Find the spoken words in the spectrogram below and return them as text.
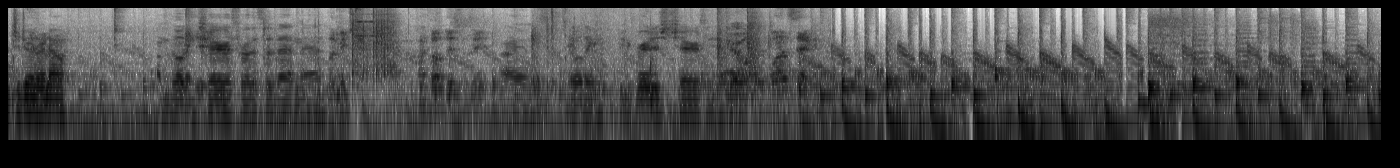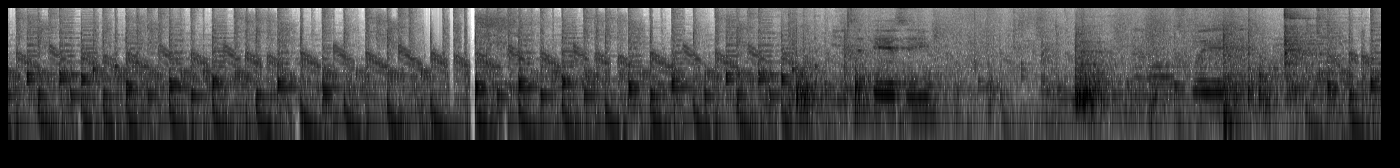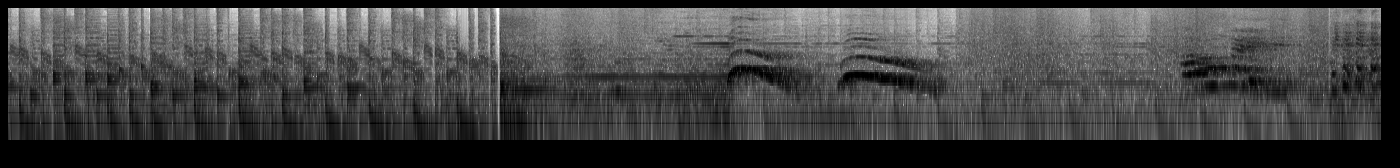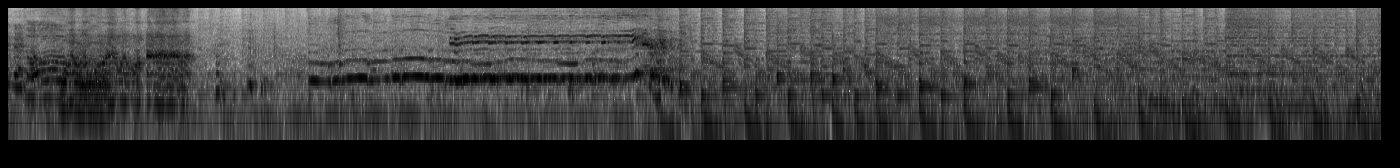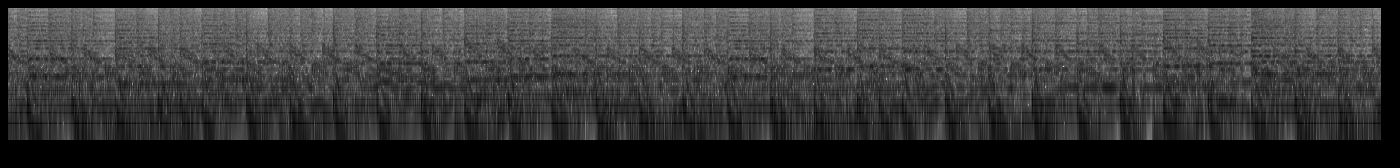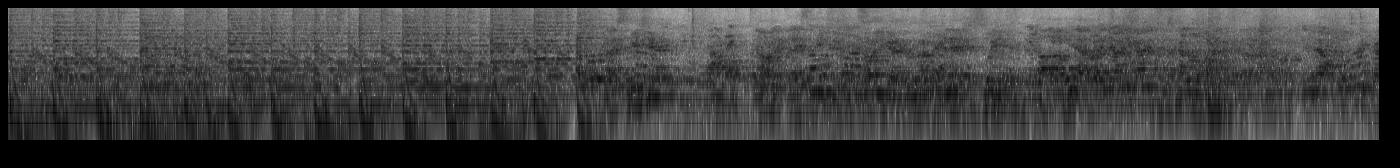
what you doing right now? I'm building chairs for this event, man. Let me. I thought this was it. I am building the greatest chairs in the world. One second. Easy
